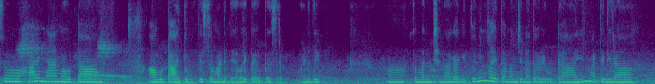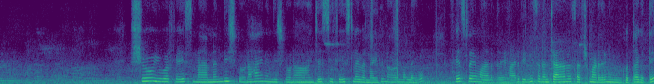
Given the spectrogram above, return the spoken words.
ಸೊ ಹಾಯ್ ಮ್ಯಾಮ್ ಊಟ. ಆ ಊಟ ಆಯಿತು, ಉಪ್ಪೆಸರು ಮಾಡಿದ್ದೆ, ಅವರೆಕಾಯಿ ಉಪ್ಪೆಸರು ಮಾಡಿದೆ. ತುಂಬಾ ಚೆನ್ನಾಗಾಗಿತ್ತು. ನಿಮ್ದು ಆಯಿತಾ ಮಂಜುನಾಥ್ ಅವರೇ ಊಟ? ಏನು ಮಾಡ್ತಿದ್ದೀರಾ? Show your face ma'am Nandeesh Gowda. Hi Nandeesh Gowda. Just ಈ ಫೇಸ್ ಲೈವ್ ಅಲ್ಲ, ಇದು ನಾರ್ಮಲ್ ಲೈವು ಫೇಸ್ ಲೈವ್ ಮಾಡಿದ್ರೆ, ಮಾಡಿದ್ದೀನಿ. ಸೊ ನನ್ನ ಚಾನಲ್ ಸರ್ಚ್ ಮಾಡಿದ್ರೆ ನಿಮಗೆ ಗೊತ್ತಾಗುತ್ತೆ.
